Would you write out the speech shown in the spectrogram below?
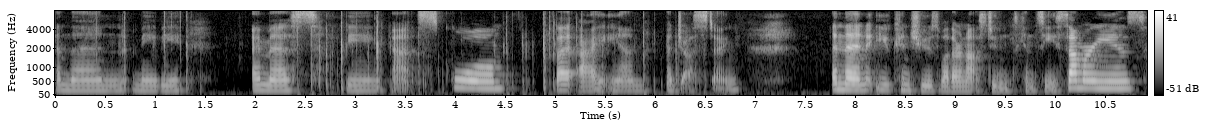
And then maybe I miss being at school, but I am adjusting. And then you can choose whether or not students can see summaries.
